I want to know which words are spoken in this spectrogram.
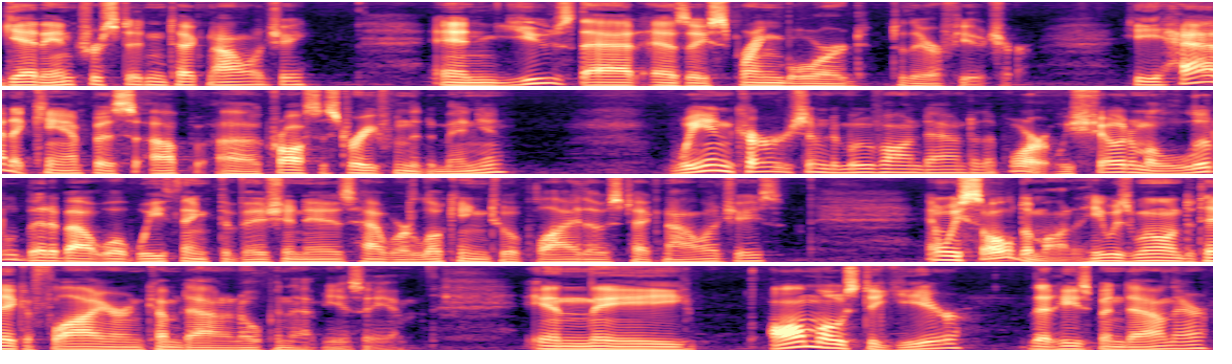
get interested in technology and use that as a springboard to their future. He had a campus up uh, across the street from the Dominion. We encouraged him to move on down to the port. We showed him a little bit about what we think the vision is, how we're looking to apply those technologies, and we sold him on it. He was willing to take a flyer and come down and open that museum. In the almost a year that he's been down there.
